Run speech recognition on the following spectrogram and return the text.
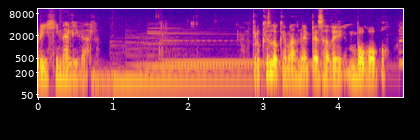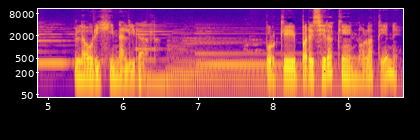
Originalidad. Creo que es lo que más me pesa de Bobobo, la originalidad. Porque pareciera que no la tiene.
